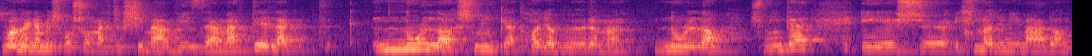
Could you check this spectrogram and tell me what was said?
Van, hogy nem is mosom meg csak simán vízzel, mert tényleg nulla sminket hagy a bőrömön, nulla sminket, és, és nagyon imádom.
